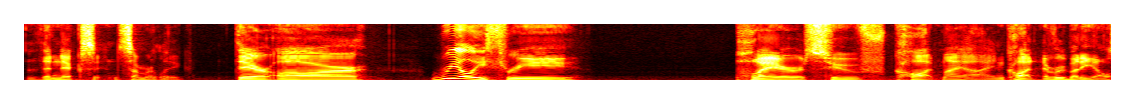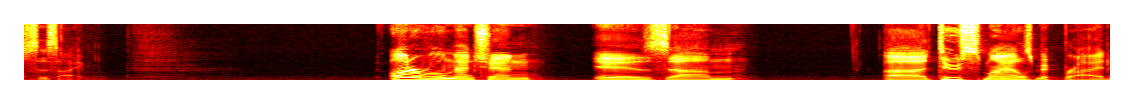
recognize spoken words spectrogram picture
the Knicks in summer league: there are really three players who've caught my eye and caught everybody else's eye. Honorable mention is um, uh, Deuce Miles McBride.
